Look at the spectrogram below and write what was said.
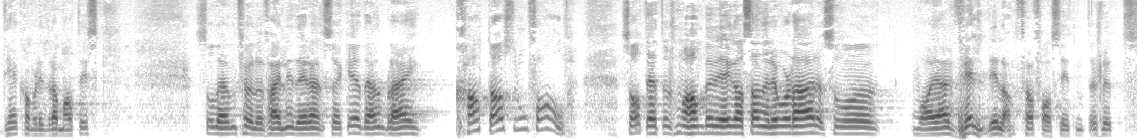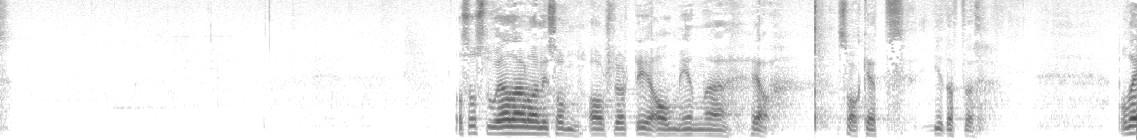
Det kan bli dramatisk. Så den følgefeilen i det regnestykket den ble katastrofal. Så at ettersom han bevega seg nedover der, så var jeg veldig langt fra fasiten til slutt. Og så sto jeg der da liksom avslørt i all min eh, ja, svakhet i dette. Og det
